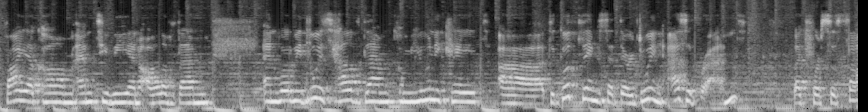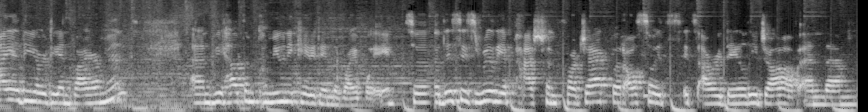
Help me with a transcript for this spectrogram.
Viacom, MTV, and all of them. And what we do is help them communicate uh, the good things that they're doing as a brand like for society or the environment and we help them communicate it in the right way. So this is really a passion project but also it's it's our daily job. And um,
